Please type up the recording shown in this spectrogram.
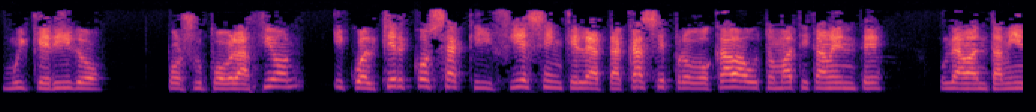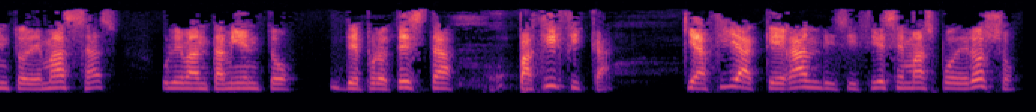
muy querido por su población y cualquier cosa que hiciesen que le atacase provocaba automáticamente un levantamiento de masas, un levantamiento de protesta pacífica que hacía que Gandhi se hiciese más poderoso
